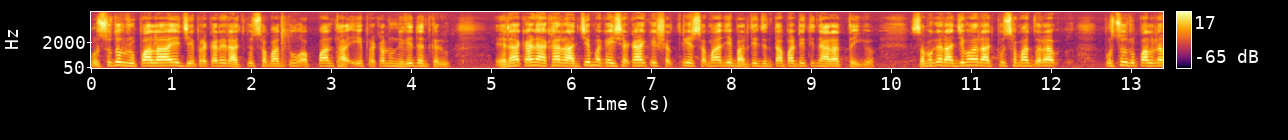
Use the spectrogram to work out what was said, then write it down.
પુરુષોત્તમ રૂપાલાએ જે પ્રકારે રાજપૂત સમાજનું અપમાન થાય એ પ્રકારનું નિવેદન કર્યું. એના કારણે આખા રાજ્યમાં કહી શકાય કે ક્ષત્રિય સમાજ એ ભારતીય જનતા પાર્ટીથી નારાજ થઈ ગયો. સમગ્ર રાજ્યમાં રાજપૂત સમાજ દ્વારા પુરુષોત્તમ રૂપાલાને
